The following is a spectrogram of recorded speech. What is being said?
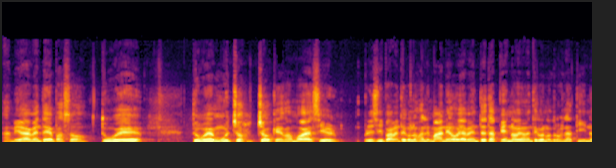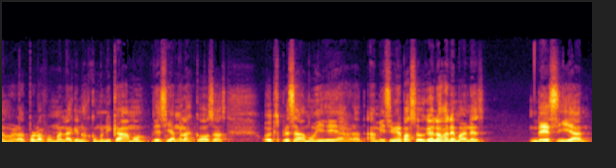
A mí obviamente me pasó, tuve tuve muchos choques, vamos a decir, principalmente con los alemanes, obviamente, también obviamente con otros latinos, ¿verdad? Por la forma en la que nos comunicábamos, decíamos las cosas o expresábamos ideas, ¿verdad? A mí sí me pasó que los alemanes decían,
